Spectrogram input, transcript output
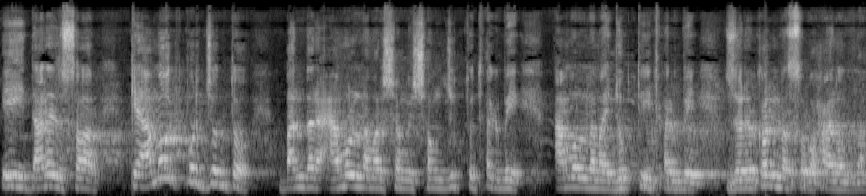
এই দানের সব কেমন পর্যন্ত বান্দার আমল নামার সঙ্গে সংযুক্ত থাকবে, আমল নামায় ঢুকতেই থাকবে। জোরে কন্যা সবহান আল্লাহ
